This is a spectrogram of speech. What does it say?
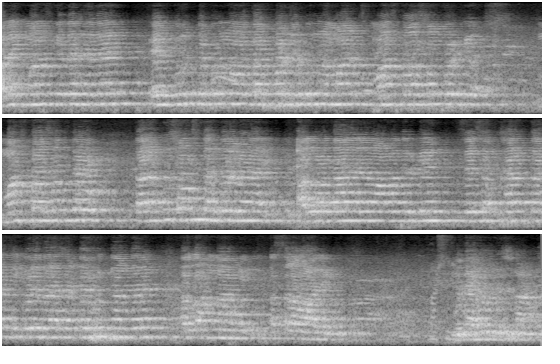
অনেক মানুষকে দেখা যায়, এই গুরুত্বপূর্ণ ও তাৎপর্যপূর্ণ মাস মাস পাওয়া সম্পর্কে মাস পাওয়া সত্ত্বেও তারা কুসংস্কার করে বেড়ায়। আল্লাহ তাআলা যেন আমাদেরকে সেই সব খারাপ কাজটি করে বেড়াতে তৌফিক দান করেন। আসসালামু আলাইকুম। 我在录的是他们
